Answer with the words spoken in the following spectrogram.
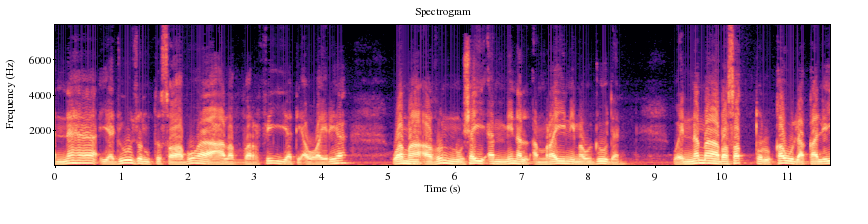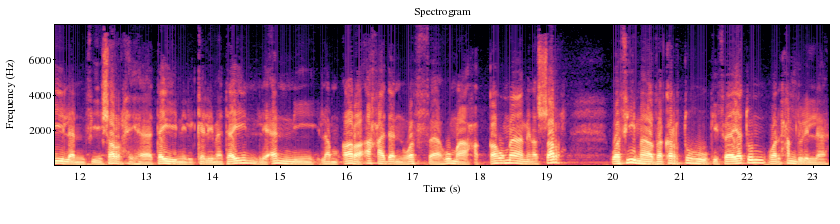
أنها يجوز انتصابها على الظرفية أو غيرها وما أظن شيئا من الأمرين موجودا وإنما بسطت القول قليلا في شرح هاتين الكلمتين لأني لم أر أحدا وفاهما حقهما من الشرح وفيما ذكرته كفاية والحمد لله.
